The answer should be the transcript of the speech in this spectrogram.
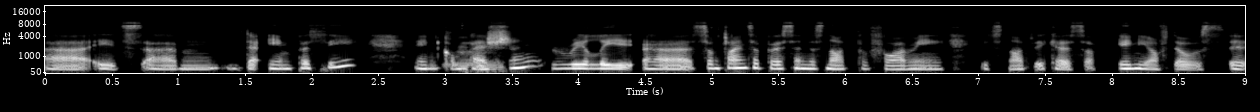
uh, it's um, the empathy and Mm, compassion. Really, uh, sometimes a person is not performing. It's not because of any of those uh,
